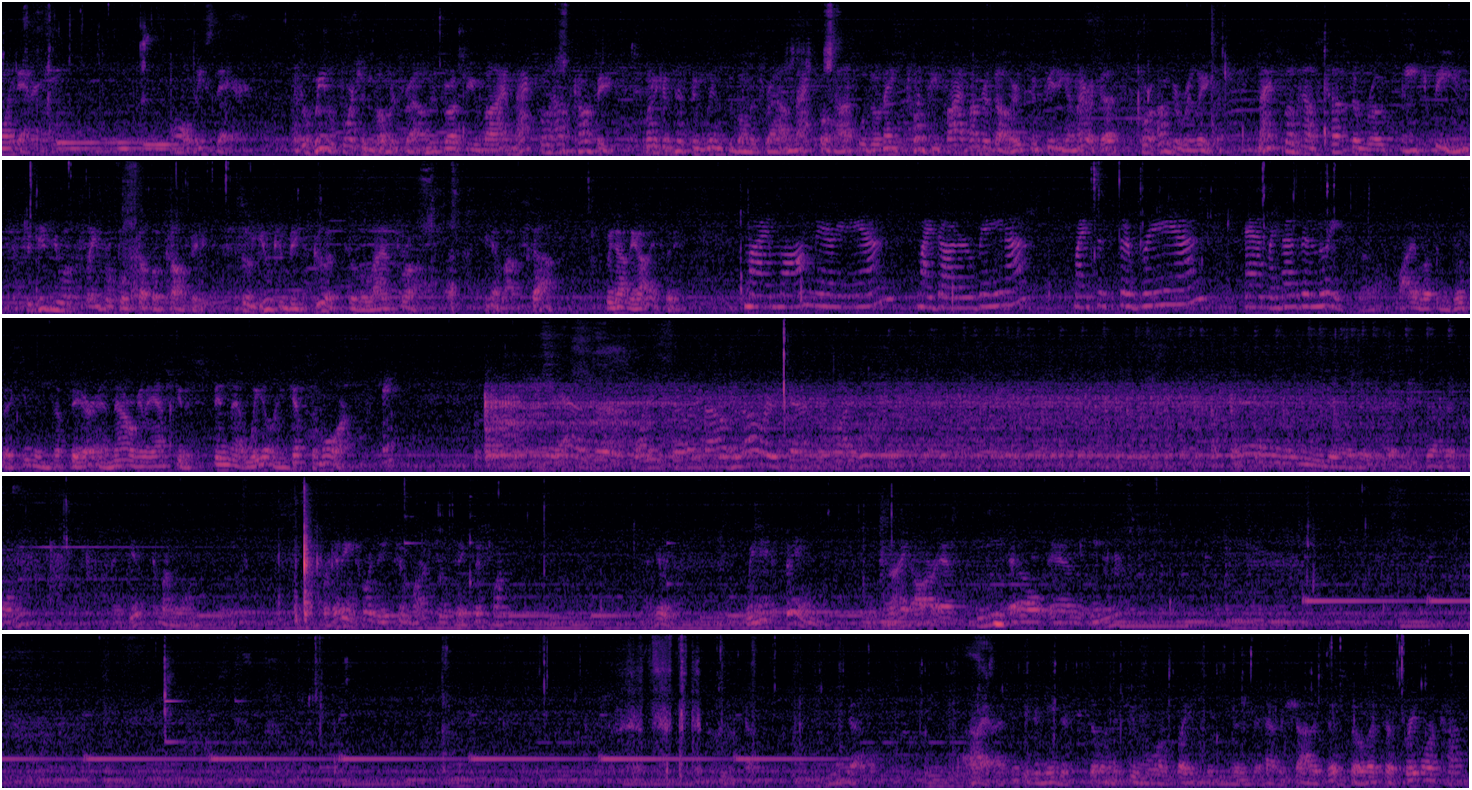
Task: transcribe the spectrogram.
Centerpoint Energy. Always there. The Wheel of Fortune bonus round is brought to you by Maxwell House Coffee. When a contestant wins the bonus round, Maxwell House will donate $2,500 to Feeding America for hunger relief. Maxwell House custom roasts each bean to give you a flavorful cup of coffee, so you can be good to the last drop. You got a lot of stuff. We got the with you. My mom, Mary Ann, my daughter, Raina, my sister, Brianne, and my husband, Luis. Group of humans up there, and now we're going to ask you to spin that wheel three more copies.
